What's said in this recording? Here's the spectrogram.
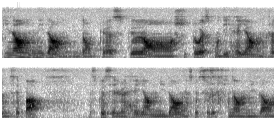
Pinang Nidang. Donc, est-ce que en Shito, est-ce qu'on dit Heiyang Je ne sais pas. Est-ce que c'est le Heian Nidang? Est-ce que c'est le Finan Nidang?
